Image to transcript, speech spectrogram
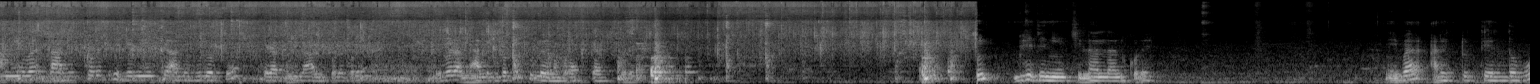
আমি এবার লাল করে ভেজে নিয়েছি আলুগুলোকে, এরকম লাল করে করে। এবার আমি আলুগুলোকে তুলে নেব একটা এক করে। ভেজে নিয়েছি লাল লাল করে। এবার আরেকটু তেল দেবো।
